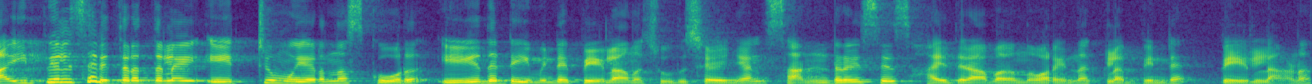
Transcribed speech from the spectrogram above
ഐ പി എൽ ചരിത്രത്തിലെ ഏറ്റവും ഉയർന്ന സ്കോർ ഏത് ടീമിന്റെ പേരിലാണെന്ന് ചോദിച്ചു കഴിഞ്ഞാൽ സൺറൈസേഴ്സ് ഹൈദരാബാദ് എന്ന് പറയുന്ന ക്ലബിന്റെ പേരിലാണ്.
